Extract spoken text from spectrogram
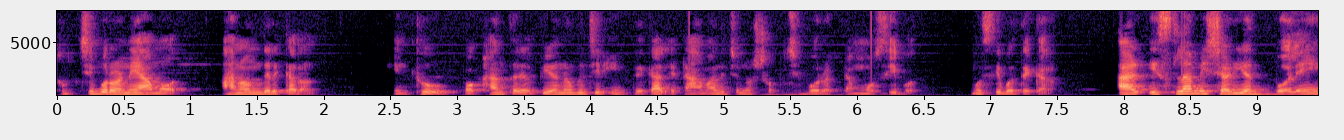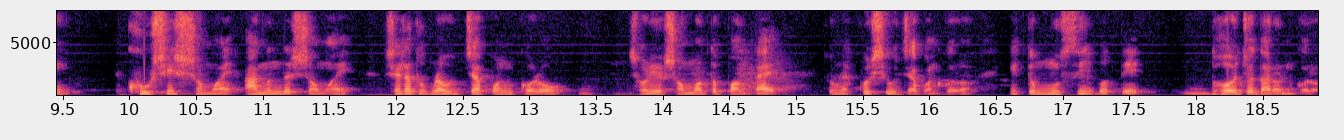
সবচেয়ে বড় নেয়ামত, আনন্দের কারণ। কিন্তু পক্ষান্তরে প্রিয়নবীজির ইন্তেকাল এটা আমাদের জন্য সবচেয়ে বড় একটা মুসিবত, মুসিবতের কারণ। আর ইসলামী শরিয়ত বলে খুশির সময়, আনন্দের সময়, সেটা তোমরা উদযাপন করো। শরীর সম্মত পন্থায় তোমরা খুশি উদযাপন করো। কিন্তু মুসিবতে ধৈর্য ধারণ করো।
